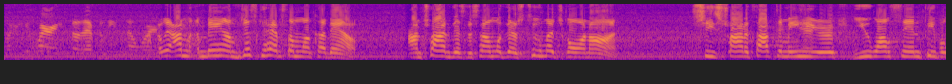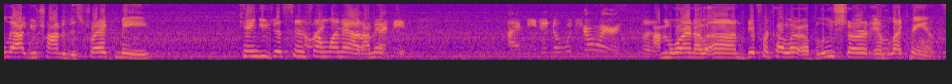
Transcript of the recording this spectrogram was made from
What are you wearing so that police know where? I mean, I'm, ma'am, just have someone come out. I'm trying this. There's someone. There's too much going on. She's trying to talk to me here. You won't send people out. You're trying to distract me. Can you just send No, someone out? I'm I need, I need to know what you're wearing. So I'm wearing a um, different color, a blue shirt and black pants.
